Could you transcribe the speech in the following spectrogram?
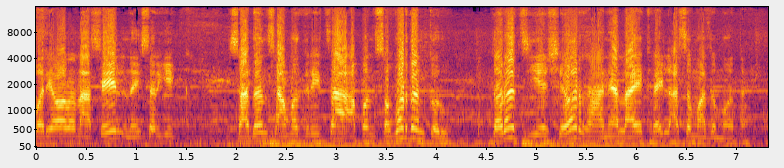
पर्यावरण असेल नैसर्गिक साधन सामग्रीचा आपण संवर्धन करू तरच हे शहर राहण्यालायक राहील असं माझं मत आहे.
